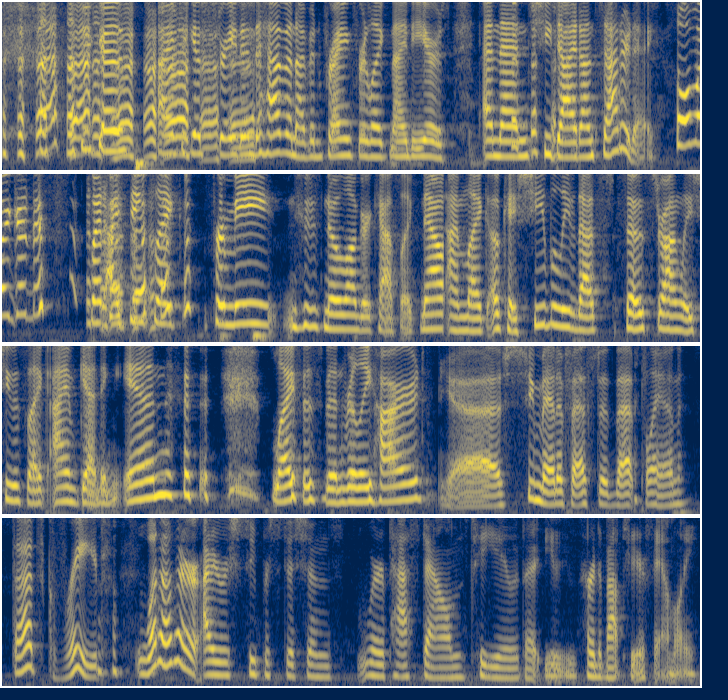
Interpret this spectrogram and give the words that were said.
because I have to get straight into heaven. I've been praying for like 90 years. And then she died on Saturday. Oh my goodness. but I think like for me, who's no longer Catholic, now I'm like, okay, she believed that so strongly. She was like, I am getting in. Life has been really hard. Yeah, she manifested that plan. That's great. what other Irish superstitions were passed down to you that you heard about through your family?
